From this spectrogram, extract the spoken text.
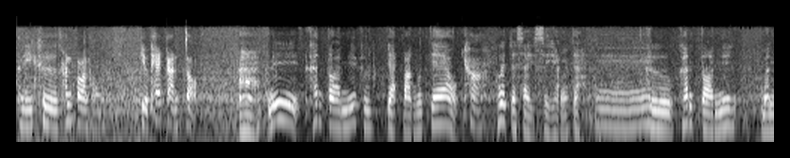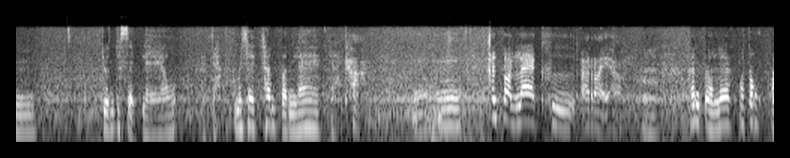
อันนี้คือขั้นตอนของเกี่ยวแค่การเจาะ อ่า นี่ขั้นตอนนี้คือแกะปากนกแก้ว ค่ะ เพื่อจะใส่เสียงจ้ะอืมคือขั้นตอนนี้มันจนจะเสร็จแล้วนะจ๊ะไม่ใช่ขั้นตอนแรกจ้ะค่ะอืมขั้นตอนแรกคืออะไรคะอ่าขั้นตอนแรกก็ต้องไป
